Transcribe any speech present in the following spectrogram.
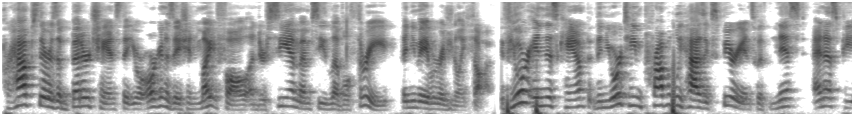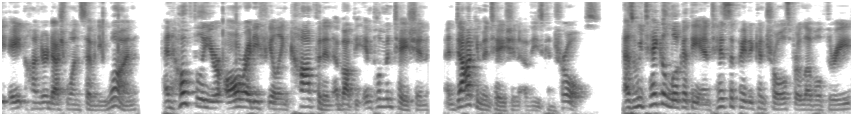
Perhaps there is a better chance that your organization might fall under CMMC Level 3 than you may have originally thought. If you're in this camp, then your team probably has experience with NIST NSP 800 171, and hopefully you're already feeling confident about the implementation and documentation of these controls. As we take a look at the anticipated controls for Level 3,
